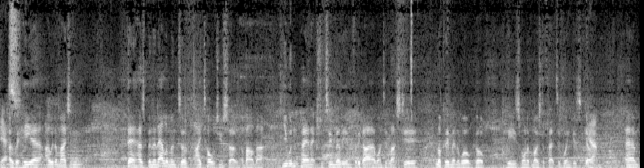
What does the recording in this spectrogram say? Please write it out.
Yes. over here. I would imagine there has been an element of "I told you so" about that. You wouldn't pay an extra two million for the guy I wanted last year. Look at him in the World Cup. He's one of the most effective wingers going. Um,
